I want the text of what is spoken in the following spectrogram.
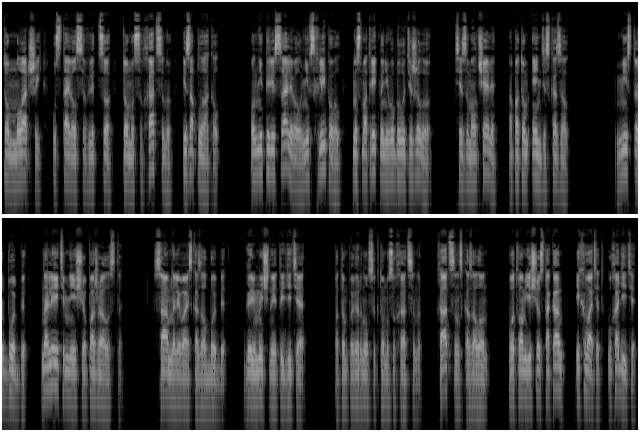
Том младший уставился в лицо Томасу Хадсону и заплакал. Он не пересаливал, не всхлипывал, но смотреть на него было тяжело. Все замолчали, а потом Энди сказал: "Мистер Бобби, налейте мне еще, пожалуйста". "Сам наливай", сказал Бобби. "Горемычное ты дитя". Потом повернулся к Томасу Хадсону. "Хадсон", сказал он. "Вот вам еще стакан и хватит, уходите".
